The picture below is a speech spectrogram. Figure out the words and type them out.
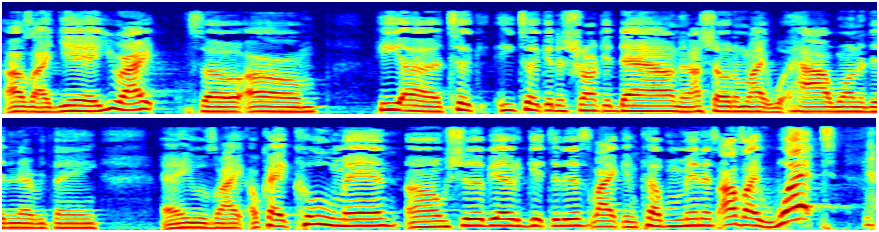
I was like, yeah, you right. So, um, he, uh, took, he took it and shrunk it down and I showed him like how I wanted it and everything. And he was like, okay, cool, man. Um, we should be able to get to this like in a couple minutes. I was like, what?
